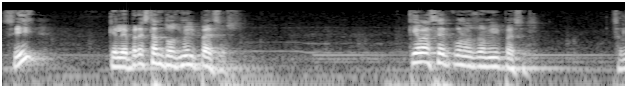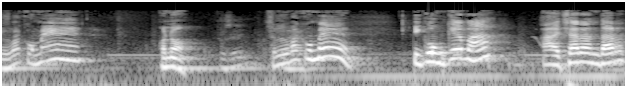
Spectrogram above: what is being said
¿sí? Que le prestan dos mil pesos. ¿Qué va a hacer con los dos mil pesos? ¿Se los va a comer o no? Se los va a comer. ¿Y con qué va a echar a andar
